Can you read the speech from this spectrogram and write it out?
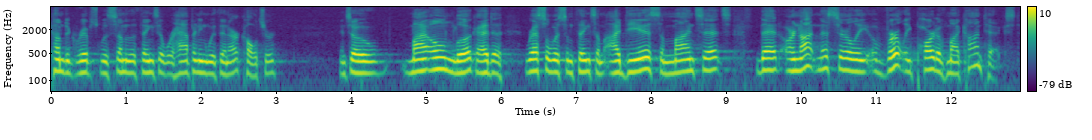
come to grips with some of the things that were happening within our culture. And so, my own look, I had to wrestle with some things, some ideas, some mindsets that are not necessarily overtly part of my context.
